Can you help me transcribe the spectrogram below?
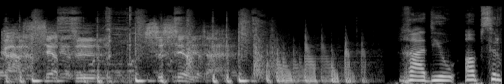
Cassete 60. Rádio Observador.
